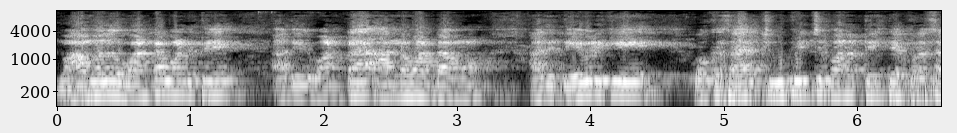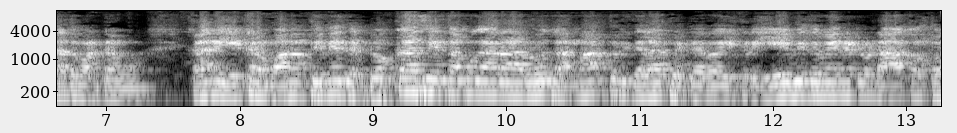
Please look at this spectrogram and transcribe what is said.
మామూలు వంట వండితే అది వంట అన్నం అంటాము. అది దేవుడికి ఒకసారి చూపించి మనం తింటే ప్రసాదం అంటాము. కానీ ఇక్కడ మనం తినేది డొక్కా సీతమ్మ గారు ఆ రోజు అన్నార్థులకు ఎలా పెట్టారో ఇక్కడ ఏ విధమైనటువంటి ఆకలితో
